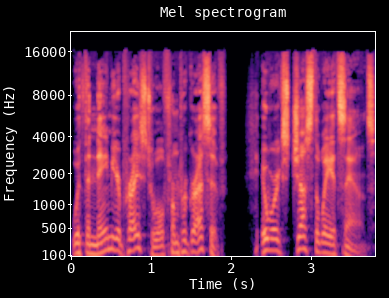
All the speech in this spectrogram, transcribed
with the Name Your Price tool from Progressive. It works just the way it sounds.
